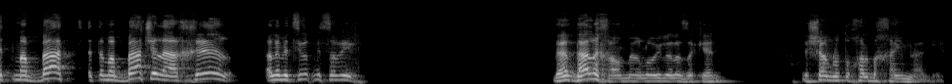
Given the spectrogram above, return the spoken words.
את מבט, את המבט של האחר על המציאות מסביב. דע לך, אומר לו הלל הזקן, לשם לא תוכל בחיים להגיע.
